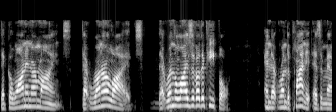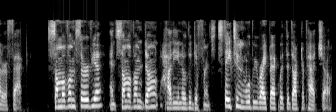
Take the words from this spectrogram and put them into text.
that go on in our minds, that run our lives, that run the lives of other people, and that run the planet, as a matter of fact. Some of them serve you and some of them don't. How do you know the difference? Stay tuned. We'll be right back with the Dr. Pat Show.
